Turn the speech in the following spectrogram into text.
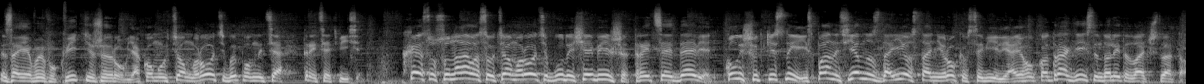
Заявив у квітні Жиру, якому в цьому році виповниться 38. Хесусу Навасу в цьому році буде ще більше 39. Коли швидкісний іспанець явно здає останні роки в Севілі, а його контракт дійсно до літа 24-го.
